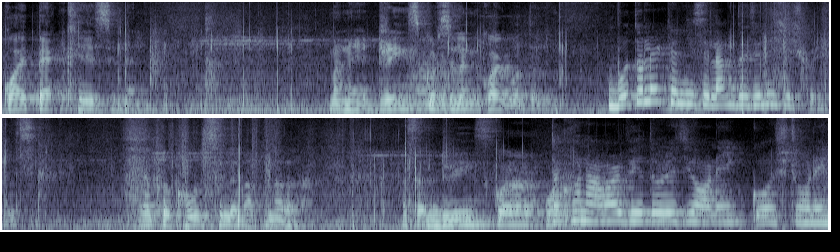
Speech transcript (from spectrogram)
কয় প্যাক খেয়েছিলেন? মানে ড্রিঙ্কস করছিলেন কয় বোতল? বোতল একটা নিয়েছিলাম দুজনেই শেষ করে ফেলছি। এত ছিলেন আপনারা? আচ্ছা ড্রিঙ্কস করার পর তখন আমার ভেতরে যে অনেক কষ্ট অনেক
